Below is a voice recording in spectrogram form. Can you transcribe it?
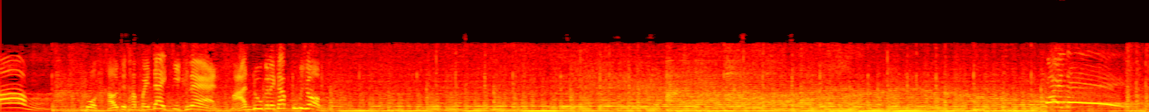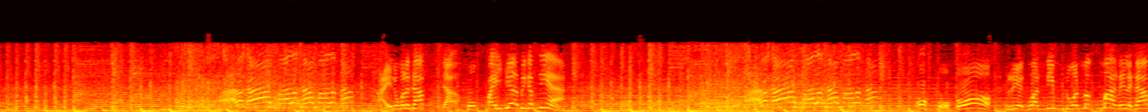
อม พวกเขาจะทำไปได้กี่คะแนน มาดูกันเลยครับคุณผู้ชมไปดิมาแล้วครับ มาแล้วครับ มาแล้วครับ ไหลลงมาแล้วครับ จะหกไปเยอะไหมครับเนี่ย อ้โหเรียกว่านิ่มนวลมากๆเลยแหละครับ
